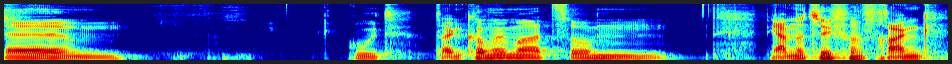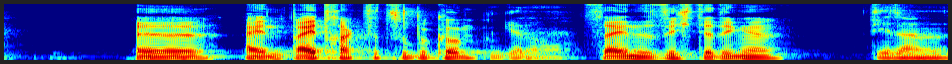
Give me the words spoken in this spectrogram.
Ähm, gut, dann kommen wir mal zum. Wir haben natürlich von Frank äh, einen Beitrag dazu bekommen. Genau. Seine Sicht der Dinge. Die dann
